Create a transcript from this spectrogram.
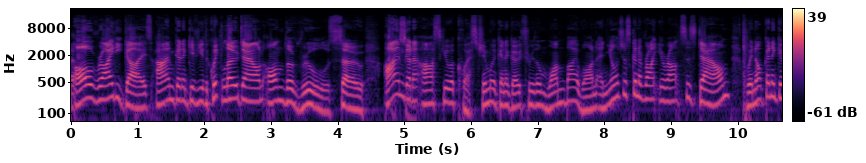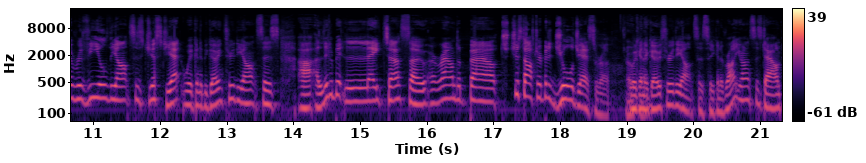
Alrighty, guys, I'm going to give you the quick lowdown on the rules. So, I'm going to ask you a question. We're going to go through them one by one, and you're just going to write your answers down. We're not going to reveal the answers just yet. We're going to be going through the answers uh, a little bit later. So, around about just after a bit of George Ezra, we're going to go through the answers. So, you're going to write your answers down.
